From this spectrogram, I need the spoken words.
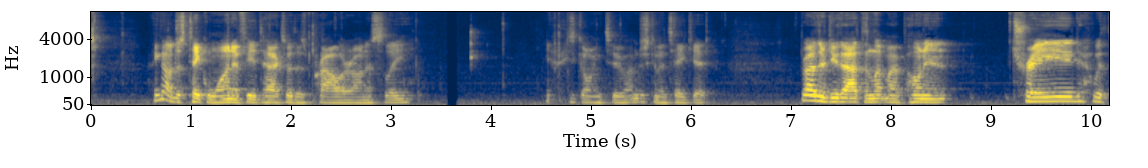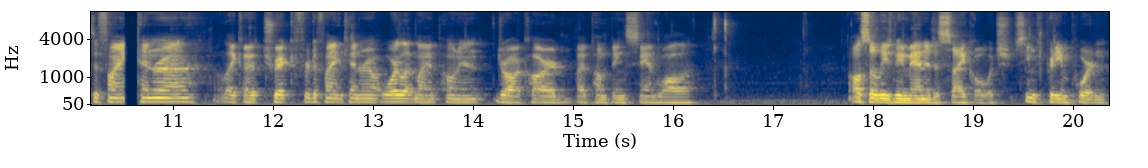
I think I'll just take one if he attacks with his Prowler, honestly. Yeah, he's going to. I'm just going to take it. Rather do that than let my opponent trade with Defiant Khenra, like a trick for Defiant Khenra, or let my opponent draw a card by pumping Sandwalla. Also leaves me mana to cycle, which seems pretty important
